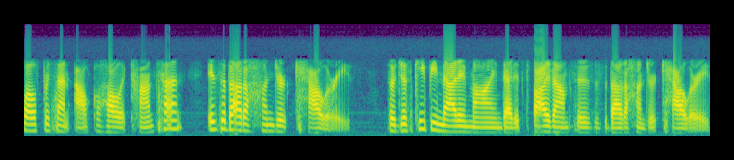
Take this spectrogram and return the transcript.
12% alcoholic content, is about 100 calories. So just keeping that in mind, that it's five ounces is about 100 calories.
